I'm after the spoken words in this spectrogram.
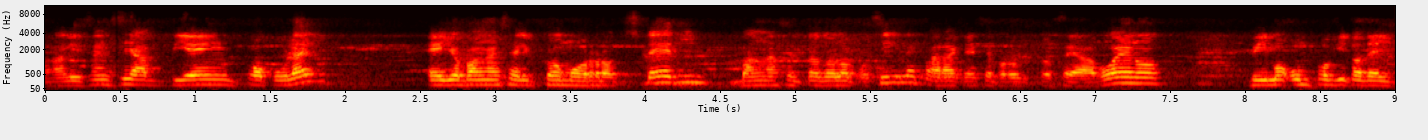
una licencia bien popular. Ellos van a hacer como Rocksteady, van a hacer todo lo posible para que ese producto sea bueno. Vimos un poquito del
